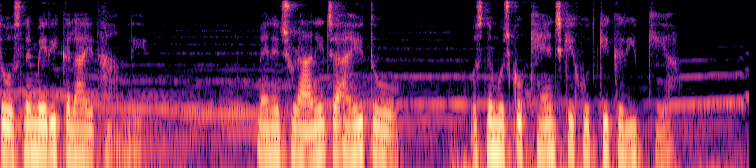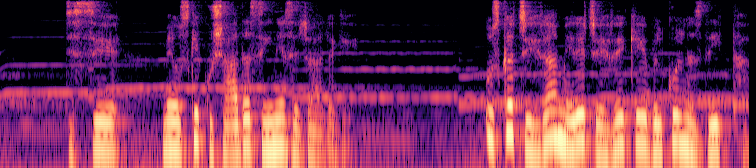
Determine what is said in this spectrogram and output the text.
तो उसने मेरी कलाई थाम ली। मैंने छुड़ानी चाही तो उसने मुझको खींच के खुद के करीब किया, जिससे मैं उसके कुशादा सीने से जा लगी। उसका चेहरा मेरे चेहरे के बिल्कुल नज़दीक था।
